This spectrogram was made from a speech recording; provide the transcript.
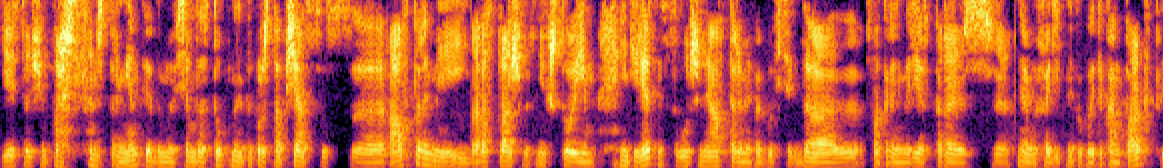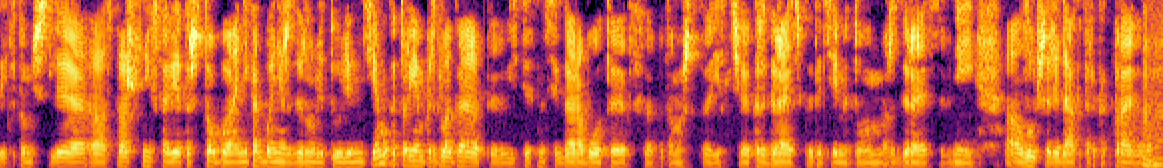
Есть очень простой инструмент, я думаю, всем доступный. Это просто общаться с э, авторами и расспрашивать них, что им интересно. С лучшими авторами как бы всегда, по крайней мере, я стараюсь э, выходить на какой-то контакт, и в том числе спрашивать у них советы, чтобы они как бы они развернули ту или иную тему, которую я им предлагаю. Это, естественно, всегда работает, потому что если человек разбирается в какой-то теме, то он разбирается в ней лучше редактора, как правило. Uh-huh.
